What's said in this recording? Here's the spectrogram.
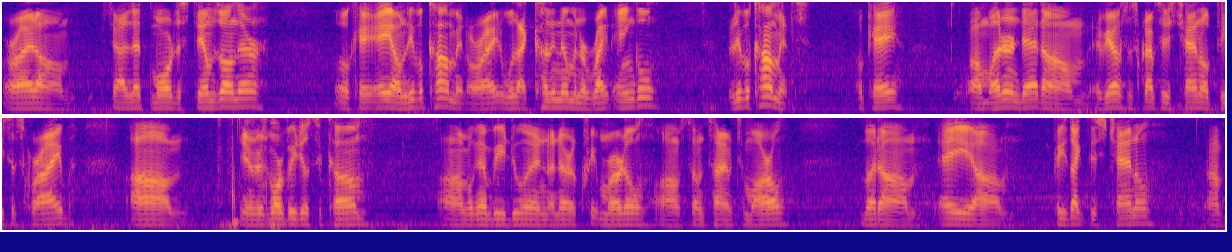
all right, um, should I let more of the stems on there? Okay, hey, um, leave a comment, all right? Was I cutting them in the right angle? Leave a comment, okay? Um, other than that, um, if you haven't subscribed to this channel, please subscribe. Um, you know, there's more videos to come. Um, we're gonna be doing another crepe myrtle um, sometime tomorrow. But um, hey, um, please like this channel. Um,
